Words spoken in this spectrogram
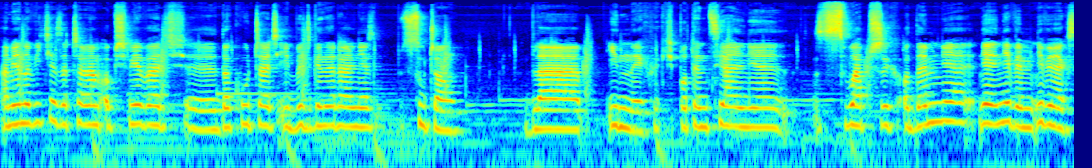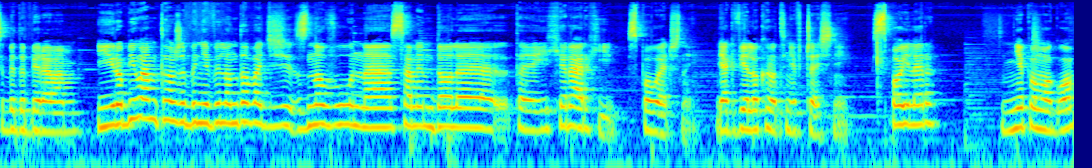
A mianowicie zaczęłam obśmiewać, y, dokuczać i być generalnie suczą dla innych, jakichś potencjalnie słabszych ode mnie. Nie, nie wiem, nie wiem jak sobie dobierałam. I robiłam to, żeby nie wylądować znowu na samym dole tej hierarchii społecznej, jak wielokrotnie wcześniej. Spoiler, nie pomogło.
